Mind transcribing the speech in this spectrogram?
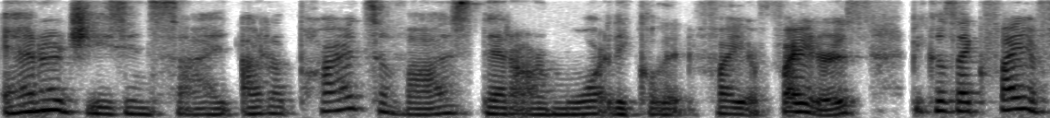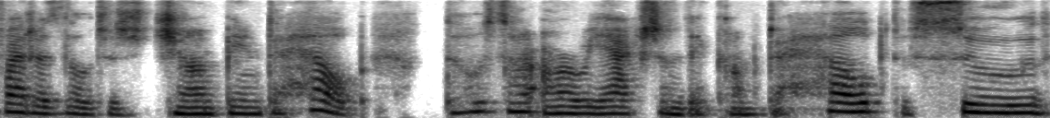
energies inside other parts of us that are more they call it firefighters because like firefighters they'll just jump in to help. Those are our reactions. They come to help to soothe.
